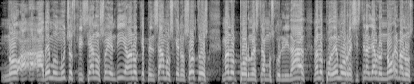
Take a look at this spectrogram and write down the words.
No, habemos muchos cristianos hoy en día, hermano, que pensamos que nosotros, hermano, por nuestra musculalidad, hermano, podemos resistir al diablo. No, hermanos,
